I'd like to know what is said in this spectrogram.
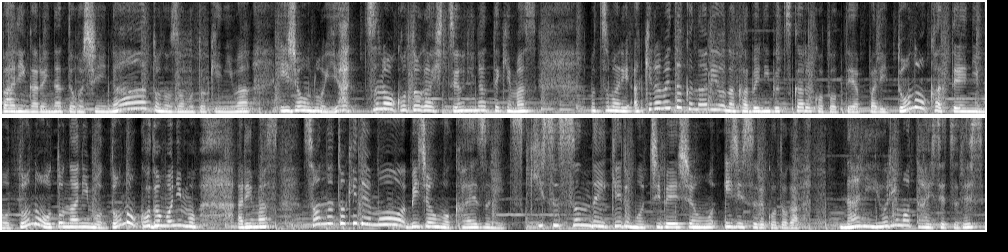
バイリンガルになってほしいなと望む時には以上の8つのことが必要になってきます。つまり諦めたくなるような壁にぶつかることってやっぱりどの家庭にもどの大人にもどの子供にもあります。そんな時でもビジョンを変えずに突き進んでいけるモチベーションを維持することが何よりも大切です。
